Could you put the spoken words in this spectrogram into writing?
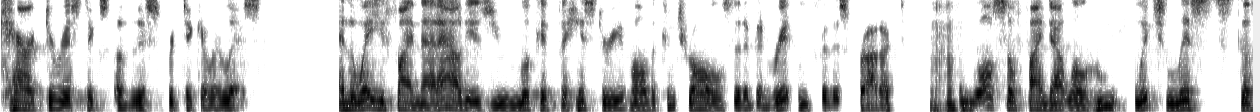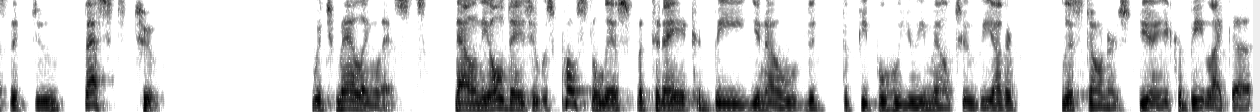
characteristics of this particular list? And the way you find that out is you look at the history of all the controls that have been written for this product. Mhm. And you also find out, well, who, which lists does it do best to? Which mailing lists? Now, in the old days, it was postal lists, but today it could be, you know, the, the people who you email to, the other list owners. You know, it could be like a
